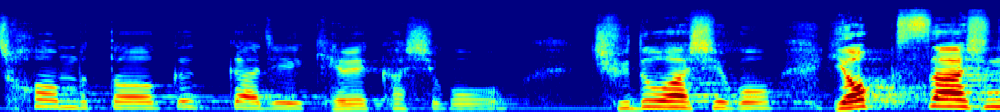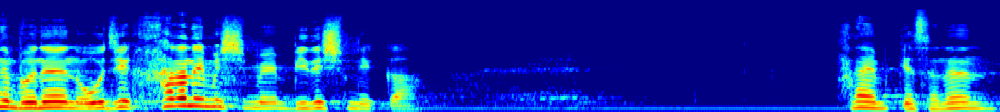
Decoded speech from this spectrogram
처음부터 끝까지 계획하시고 주도하시고 역사하시는 분은 오직 하나님이심을 믿으십니까? 하나님께서는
